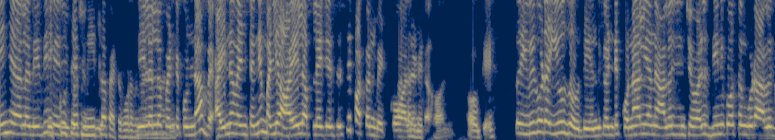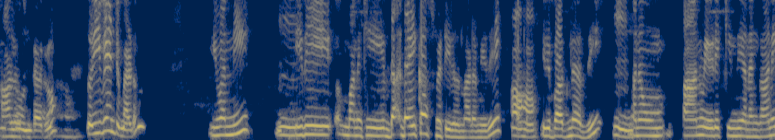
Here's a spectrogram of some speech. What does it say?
ఏం చేయాలనేది మీరు ఎక్కువసేపు ఇప్పుడు నీట్లో పెట్టకూడదు అది. పెట్టకుండా అయిన వెంటనే మళ్ళీ ఆయిల్ అప్లై చేసేసి పక్కన పెట్టుకోవాలి. ఓకే. సో ఇవి కూడా యూజ్ అవుతాయి. ఎందుకంటే కొనాలి అని ఆలోచించే వాళ్ళు దీనికోసం కూడా ఆలోచిస్తూ ఉంటారు. సో ఇవేంటి మేడం? ఇవన్నీ ఇది మనకి డైకాస్ట్ మెటీరియల్ మేడం ఇది. ఇది బర్నర్ది మనం పాన్ వేడెక్కింది అనగానే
